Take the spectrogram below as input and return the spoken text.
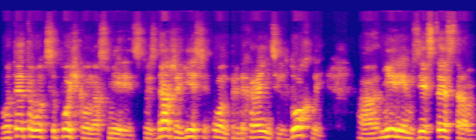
Вот эта вот цепочка у нас меряется. То есть даже если он предохранитель дохлый, а, меряем здесь тестером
